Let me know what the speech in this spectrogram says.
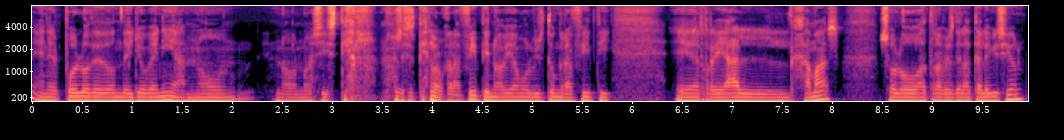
en el pueblo de donde yo venía no, no, no, existían, no existían los grafitis, no habíamos visto un grafiti eh, real jamás, solo a través de la televisión.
